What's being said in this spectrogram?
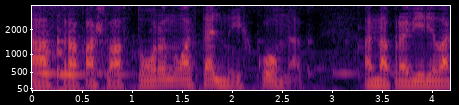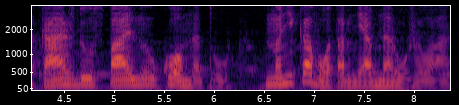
Астра пошла в сторону остальных комнат. Она проверила каждую спальную комнату, но никого там не обнаружила.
